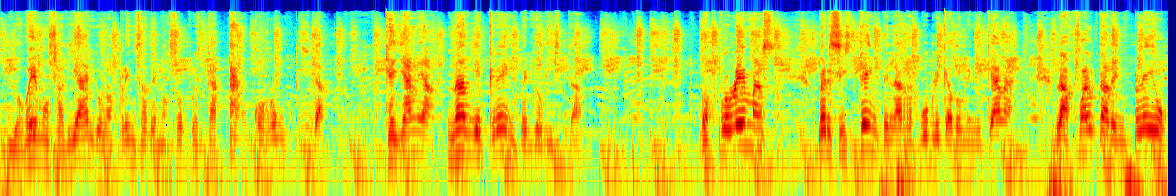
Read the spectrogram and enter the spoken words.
Y lo vemos a diario, la prensa de nosotros está tan corrompida que ya nadie cree en periodistas. Los problemas persistentes en la República Dominicana, la falta de empleo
